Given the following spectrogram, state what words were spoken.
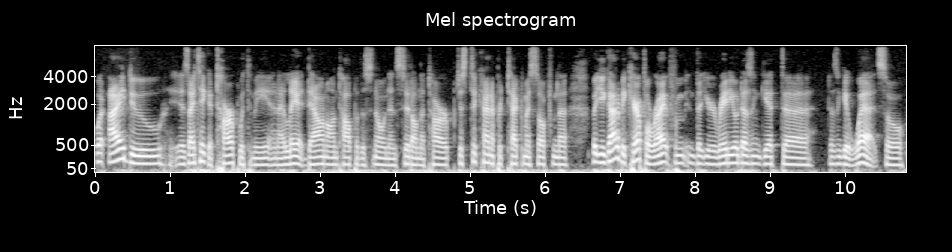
what I do is I take a tarp with me and I lay it down on top of the snow and then sit on the tarp just to kind of protect myself from the. But you got to be careful, right? From that your radio doesn't get uh, doesn't get wet. So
